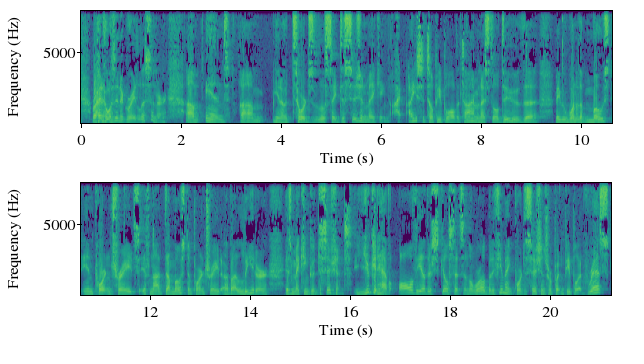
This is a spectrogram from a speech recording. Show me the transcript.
right? I wasn't a great listener. Um, and, um, you know, towards, let's say, decision making, I, I, used to tell people all the time, and I still do, the maybe one of the most important traits, if not the most important trait of a leader, is making good decisions. You can have all the other skill sets in the world, but if you make poor decisions, we're putting people at risk,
